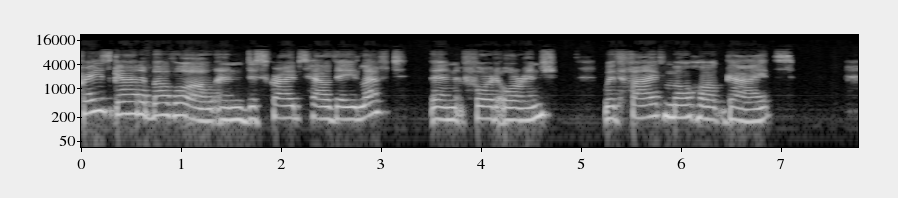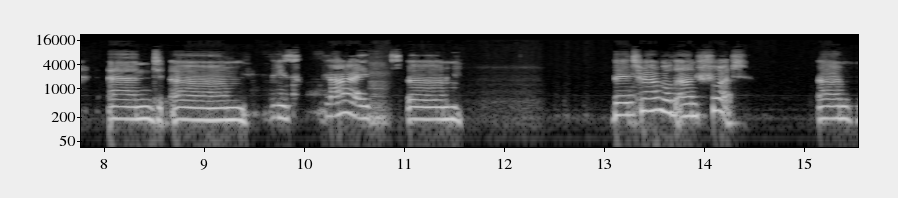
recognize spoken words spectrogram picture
"Praise God above all," and describes how they left then Fort Orange with five Mohawk guides, and um, these guides um, they traveled on foot. Um,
